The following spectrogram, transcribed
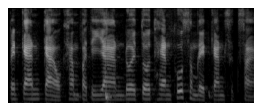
เป็นการกล่าวคำปฏิญาณ โดยตัวแทนผู้สำเร็จการศึกษา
